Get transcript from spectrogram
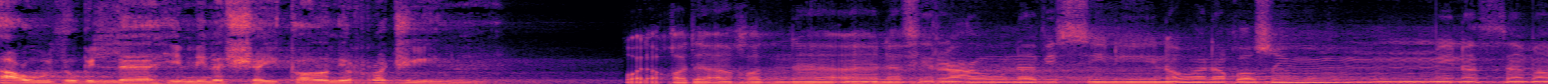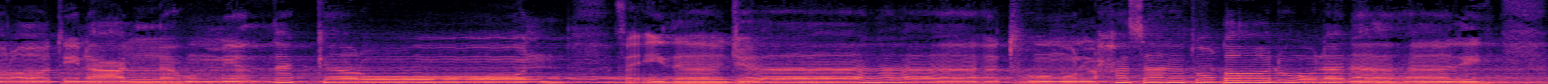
أعوذ بالله من الشيطان الرجيم. ولقد أخذنا آل فرعون بالسنين ونقص من الثمرات لعلهم يذكرون. فإذا جاءتهم الحسنة قالوا لنا هذه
